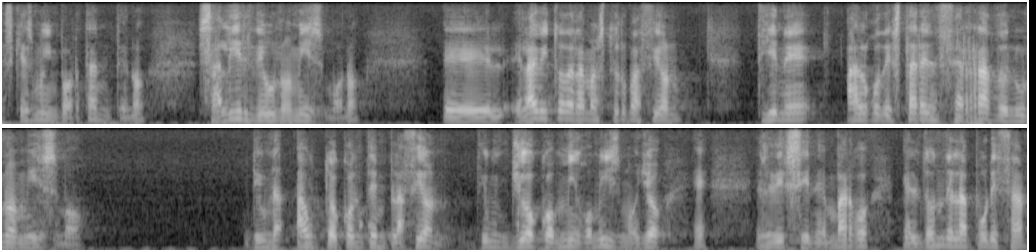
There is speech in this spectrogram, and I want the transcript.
es que es muy importante, ¿no? Salir de uno mismo, ¿no? El, hábito de la masturbación tiene algo de estar encerrado en uno mismo, de una autocontemplación, de un yo conmigo mismo, yo. ¿eh? Es decir, sin embargo, el don de la pureza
